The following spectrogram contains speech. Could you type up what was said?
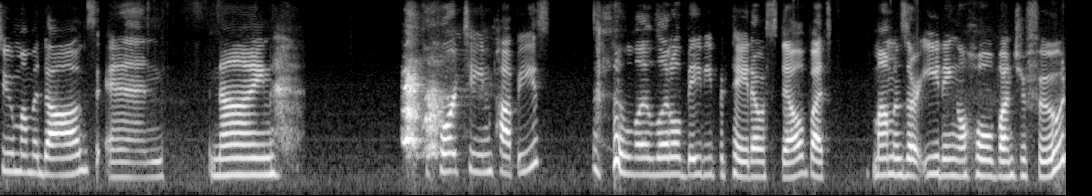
two mama dogs and nine, 14 puppies. little baby potato still, but mamas are eating a whole bunch of food.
